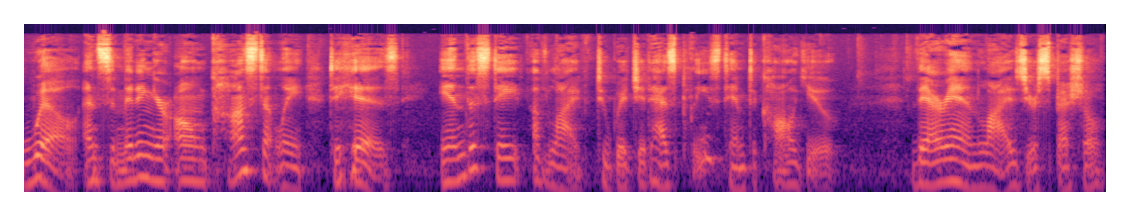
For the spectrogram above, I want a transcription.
will and submitting your own constantly to His in the state of life to which it has pleased Him to call you. Therein lies your special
